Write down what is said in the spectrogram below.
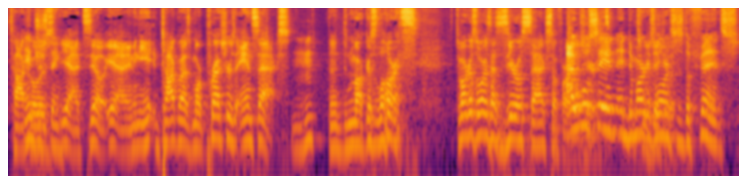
Taco is Interesting. yeah, it's so yeah. I mean, he, Taco has more pressures and sacks Mhm. than Demarcus Lawrence. Demarcus Lawrence has zero sacks so far. I will year. say, in, in Demarcus. Lawrence's defense,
